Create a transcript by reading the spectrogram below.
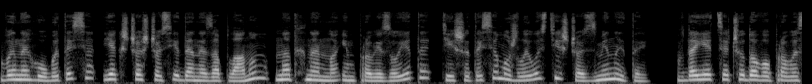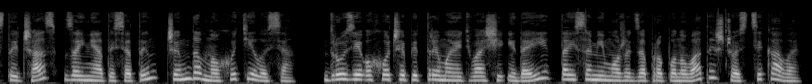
Ви не губитеся, якщо щось іде не за планом, натхненно імпровізуєте, тішитеся можливості щось змінити. Вдається чудово провести час, зайнятися тим, чим давно хотілося. Друзі охоче підтримають ваші ідеї та й самі можуть запропонувати щось цікаве.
